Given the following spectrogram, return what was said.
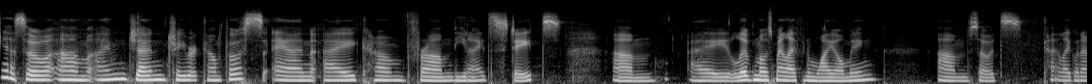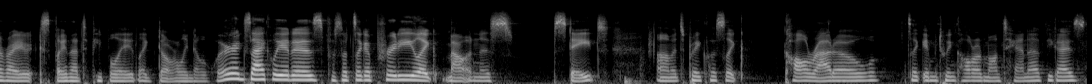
Yeah, so um, I'm Jen Traber Campos, and I come from the United States. Um, I lived most of my life in Wyoming, um, so it's kind of like whenever I explain that to people, they like don't really know where exactly it is. So it's like a pretty like mountainous state. Um, it's pretty close, like Colorado. It's like in between Colorado and Montana. If you guys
